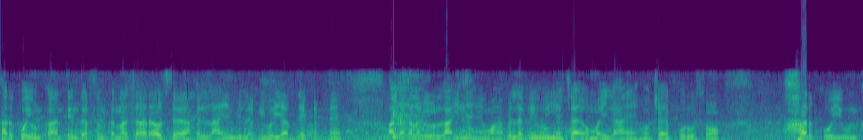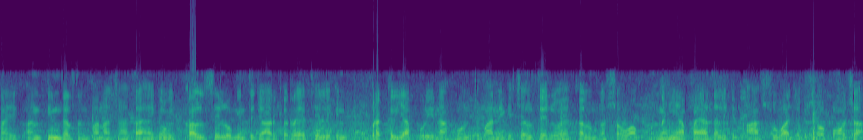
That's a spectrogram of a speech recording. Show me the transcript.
हर कोई उनका अंतिम दर्शन करना चाह रहा है और इससे यहाँ पे लाइन भी लगी हुई है, आप देख सकते हैं। अलग अलग जो लाइनें हैं, वहाँ पे लगी हुई हैं, चाहे वो महिलाएँ हों, चाहे पुरुष हों। हर कोई उनका एक अंतिम दर्शन पाना चाहता है, क्योंकि कल से लोग इंतज़ार कर रहे थे, लेकिन प्रक्रिया पूरी ना हो पाने के चलते जो है, कल उनका शव नहीं आ पाया था, लेकिन आज सुबह जब शव पहुँचा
